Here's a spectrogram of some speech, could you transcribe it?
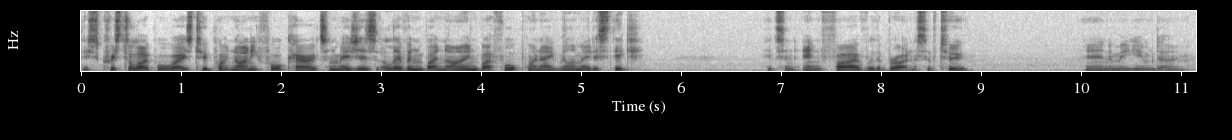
This crystal opal weighs 2.94 carats and measures 11 by 9 by 4.8 millimeters thick. It's an N5 with a brightness of 2 and a medium dome.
